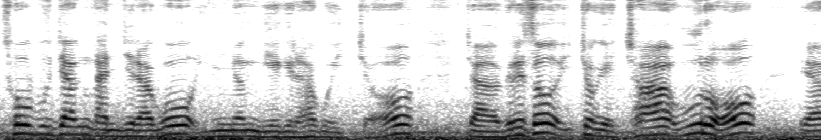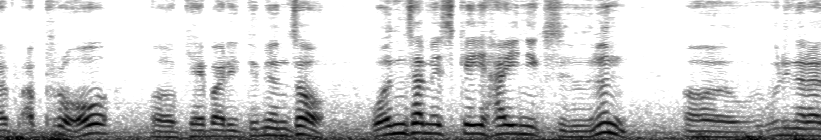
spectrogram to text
소부장 단지라고 일명 얘기를 하고 있죠. 자, 그래서 이쪽에 좌우로 야, 앞으로 어, 개발이 되면서 원삼 SK 하이닉스는 어, 우리나라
